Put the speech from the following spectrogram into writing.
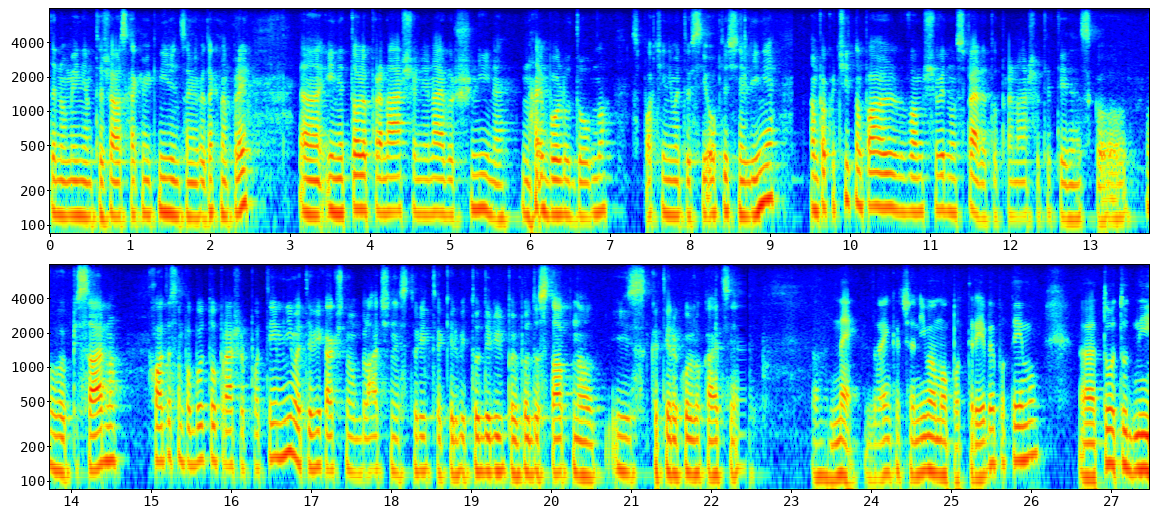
da ne omenjam težav s kakimi knjižnicami in tako naprej. Uh, in je tole prenašanje najbrž ni ne, najbolj udobno, sploh če nimate vsi optične linije. Ampak očitno pa vam še vedno uspe, da to prenašate tedensko v pisarno. Hotel sem pa bolj to vprašati, potem nimate vi kakšne oblačne storitve, kjer bi to delili, pa je bilo dostopno iz katere koli lokacije? Ne, zaenkrat, če nimamo potrebe po tem, to tudi ni.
